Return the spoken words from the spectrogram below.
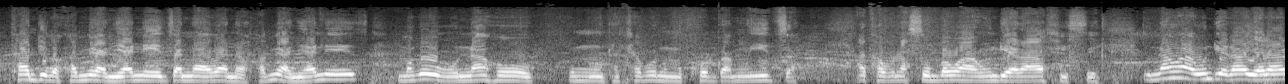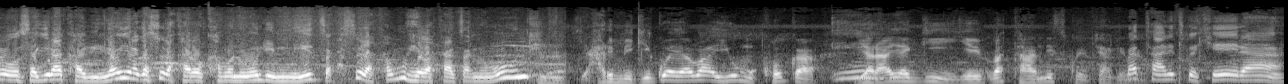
kandi bakameranira neza n'abana bakameranira neza amago ubu naho umuntu acabona umukobwa mwiza akabona asumba wa wundi yari afise na wa wundi yari aronse agira kabiri nawe agasura akabona ubundi mwiza agasura akamuheba akazana ubundi hmm. hari imigigwa yaba iyo umukobwa eh. yari yagiye batanditswe batanditswe kera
